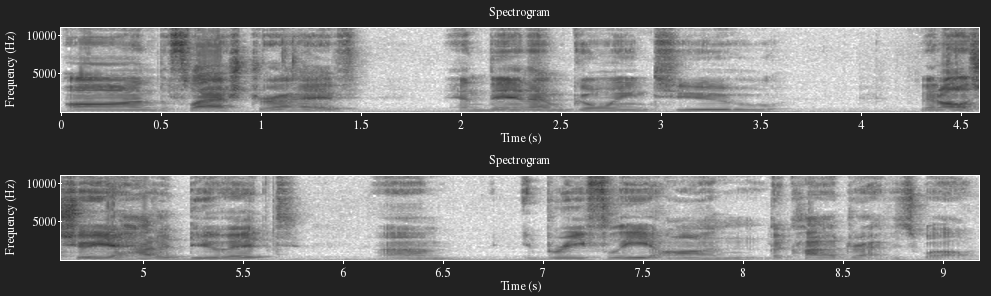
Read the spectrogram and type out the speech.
on the flash drive and then I'm going to then I'll show you how to do it um, briefly on the cloud drive as well.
